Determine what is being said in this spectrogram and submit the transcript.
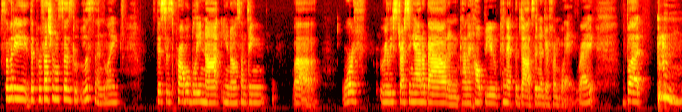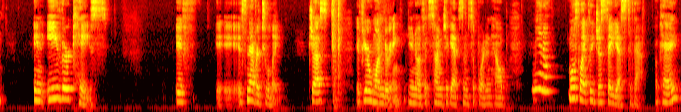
somebody, the professional says, listen, like, this is probably not, you know, something uh, worth really stressing out about and kind of help you connect the dots in a different way, right? But in either case, if it's never too late, just if you're wondering, you know, if it's time to get some support and help, you know, most likely just say yes to that, okay?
